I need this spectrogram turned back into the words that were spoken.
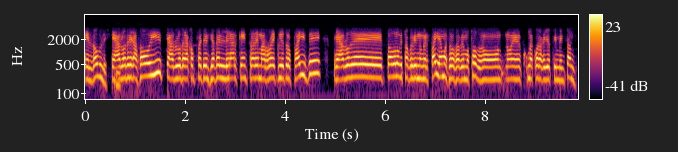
el doble. Te hablo del gasoil, te hablo de la competencia del leal que entra de Marruecos y otros países, te hablo de todo lo que está ocurriendo en el país, vamos, eso lo sabemos todo, no, no es una cosa que yo estoy inventando.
